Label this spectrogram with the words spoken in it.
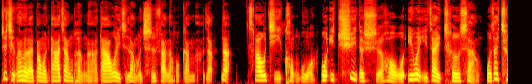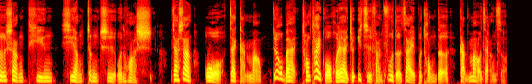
就请他们来帮我们搭帐篷啊，搭位置让我们吃饭然后干嘛这样。那超级恐怖哦！我一去的时候，我因为一在车上，我在车上听西洋政治文化史，加上我在感冒，就我本来从泰国回来就一直反复的在不同的感冒这样子哦。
